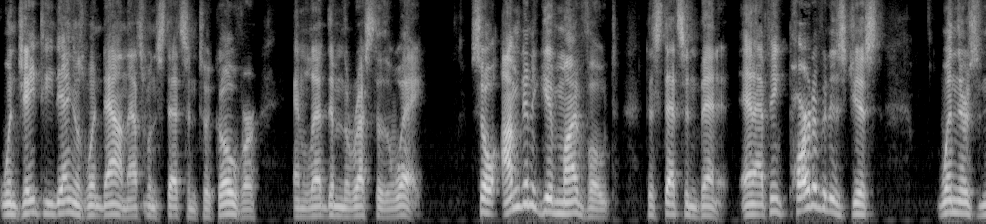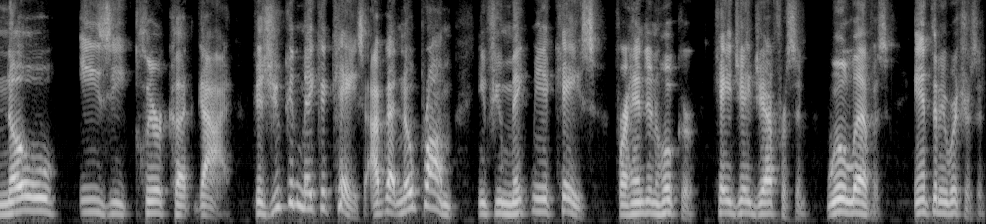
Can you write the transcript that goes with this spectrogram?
when JT Daniels went down, that's when Stetson took over and led them the rest of the way. So I'm going to give my vote to Stetson Bennett. And I think part of it is just when there's no easy, clear cut guy because you can make a case. I've got no problem if you make me a case for Hendon Hooker, KJ Jefferson, Will Levis, Anthony Richardson,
